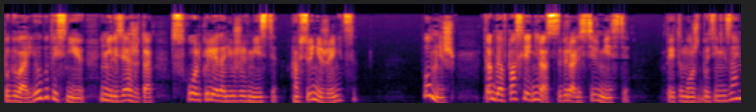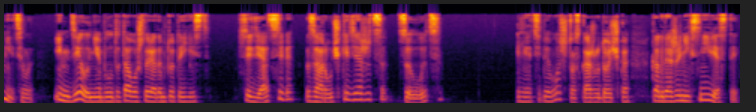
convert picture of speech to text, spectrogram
Поговорила бы ты с нею, нельзя же так, сколько лет они уже вместе, а все не женится. Помнишь, когда в последний раз собирались все вместе — ты это, может быть, и не заметила. Им дела не было до того, что рядом кто-то есть. Сидят себе, за ручки держатся, целуются. Я тебе вот что скажу, дочка, когда жених с невестой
